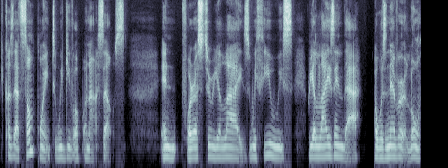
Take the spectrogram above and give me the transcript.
because at some point we give up on ourselves and for us to realize with you is realizing that i was never alone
